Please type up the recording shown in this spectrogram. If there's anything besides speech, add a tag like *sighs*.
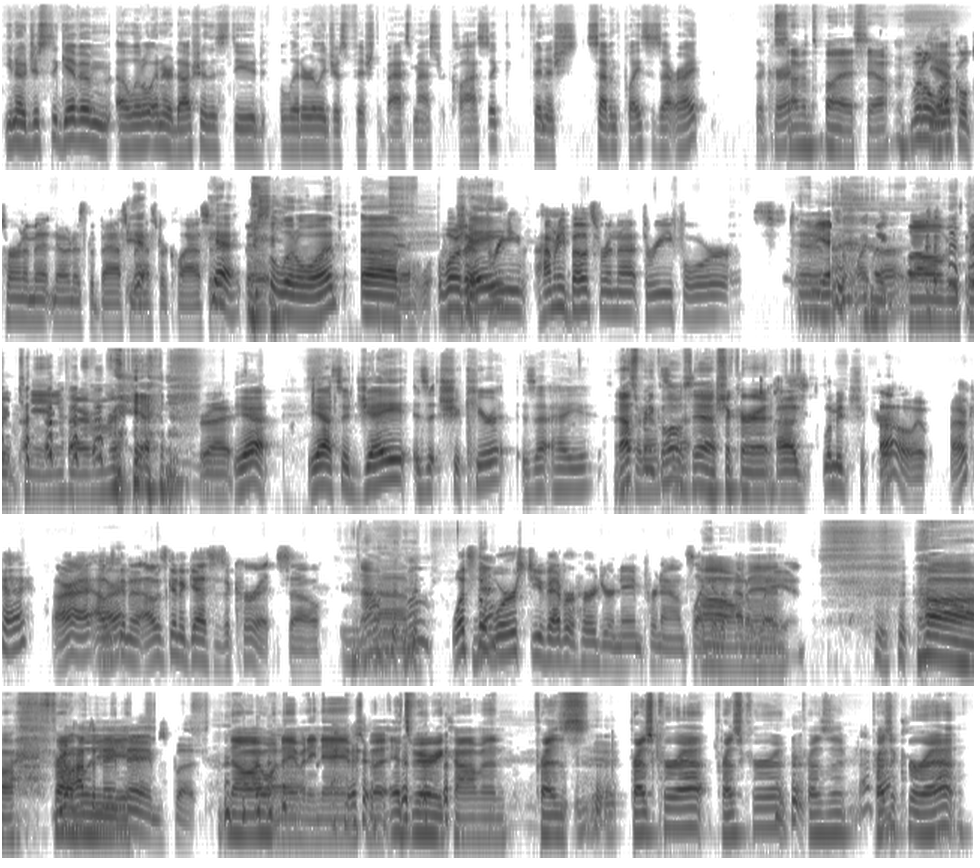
you know, just to give him a little introduction, this dude literally just fished the Bassmaster Classic, finished seventh place. Is that right? Is that correct? Seventh place, yeah. little Yeah. local tournament known as the Bassmaster Classic. Yeah, just a little one. Uh, yeah. What were Jay- there? Three how many boats were in that? Three, four, ten, Yeah, like, Like 12 or 13, if I remember. *laughs* Yeah. Right. Yeah, yeah. So Jay, is it Shakira? Is that how you? That's pretty Pronounce close. Yeah, Shakura. Uh, let me Shakira? Oh, it- okay. All right. I All was right. gonna I was gonna guess as a current. So, no. um, well, what's the Yeah. worst you've ever heard your name pronounced like Oh, at, a, at a weigh-in? oh, *laughs* You don't have to name names, but No, I won't name any names, but *laughs* it's very common. Pres Prescurat, Prescurat, Pres Prescurat. *laughs*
